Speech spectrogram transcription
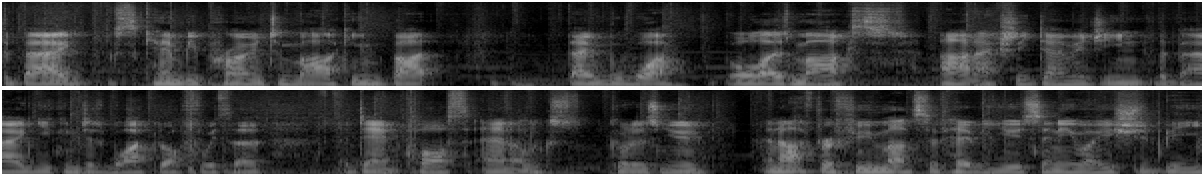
the bags can be prone to marking, but they will wipe, all those marks aren't actually damaging the bag. You can just wipe it off with a, a damp cloth and it looks good as new. And after a few months of heavy use anyway, you should be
